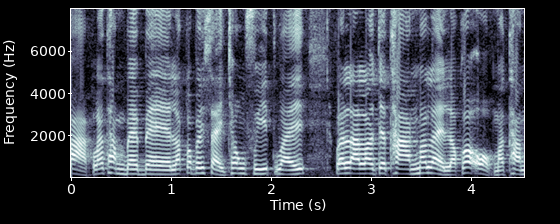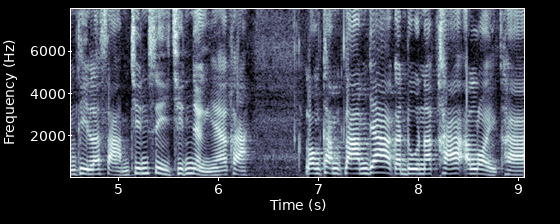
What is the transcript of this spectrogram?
ปากแล้วทำแบๆแล้วก็ไปใส่ช่องฟรีซไว้ เวลาเราจะทานเมื่อไหร่เราก็ออกมาทำทีละ 3 ชิ้น 4 ชิ้นอย่างเงี้ยค่ะ ลองทำตามย่ากันดูนะคะ อร่อยค่ะ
